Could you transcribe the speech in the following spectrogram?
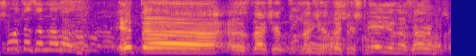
Что это за налоги? Это, э, значит, значит, начисление на заработок.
